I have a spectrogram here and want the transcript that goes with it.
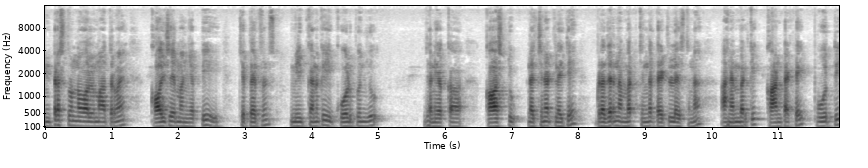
ఇంట్రెస్ట్ ఉన్న వాళ్ళు మాత్రమే కాల్ చేయమని చెప్పి చెప్పారు ఫ్రెండ్స్. మీకు కనుక ఈ కోడి పుంజు దాని యొక్క కాస్ట్ నచ్చినట్లయితే బ్రదర్ నెంబర్ కింద టైటిల్లో ఇస్తున్నా ఆ నెంబర్కి కాంటాక్ట్ అయ్యి పూర్తి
